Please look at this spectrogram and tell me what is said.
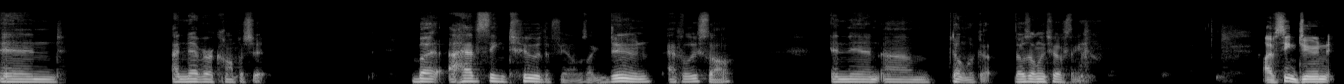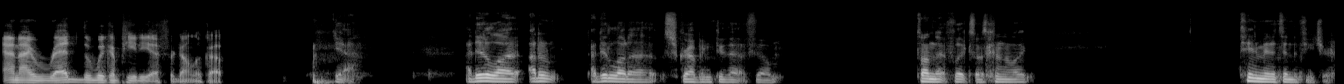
and I never accomplished it. But I have seen two of the films, like Dune, absolutely saw, and then um Don't Look Up. Those are the only two I've seen. I've seen Dune, and I read the Wikipedia for Don't Look Up. Yeah. I did a lot I don't I did a lot of scrubbing through that film. It's on Netflix, so it's kind of like 10 minutes in the future.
